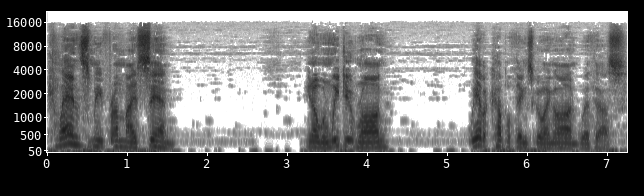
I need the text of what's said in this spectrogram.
cleanse me from my sin. You know, when we do wrong, we have a couple things going on with us.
